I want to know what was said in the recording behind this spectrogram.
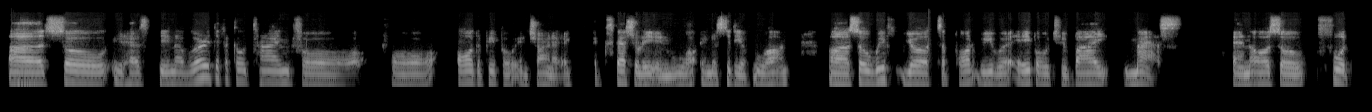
Uh, so it has been a very difficult time for for all the people in China, especially in in the city of Wuhan. Uh, so with your support, we were able to buy masks and also food.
